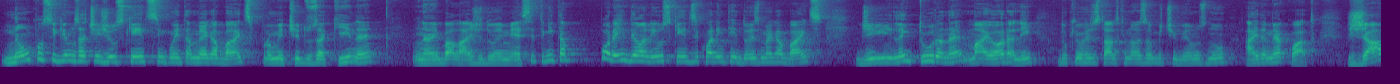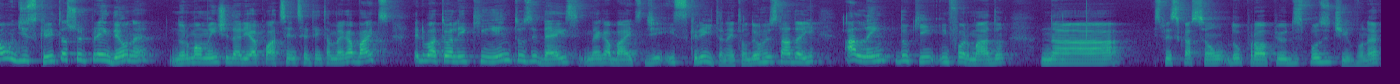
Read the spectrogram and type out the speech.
Não conseguimos atingir os 550 megabytes prometidos aqui, né, na embalagem do MS30, porém deu ali uns 542 megabytes de leitura né, maior ali do que o resultado que nós obtivemos no AIDA 64. Já o de escrita surpreendeu, né? Normalmente daria 470 megabytes, ele bateu ali 510 megabytes de escrita, né? Então deu um resultado aí além do que informado na especificação do próprio dispositivo, né?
